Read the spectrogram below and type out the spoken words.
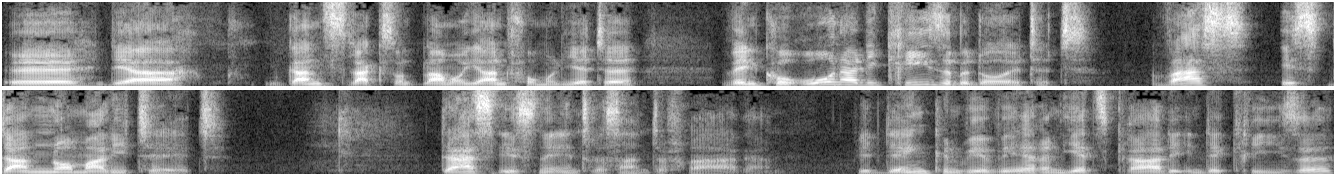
Äh, der ganz lax und lamoyant formulierte, wenn Corona die Krise bedeutet, was ist dann Normalität? Das ist eine interessante Frage. Wir denken, wir wären jetzt gerade in der Krise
